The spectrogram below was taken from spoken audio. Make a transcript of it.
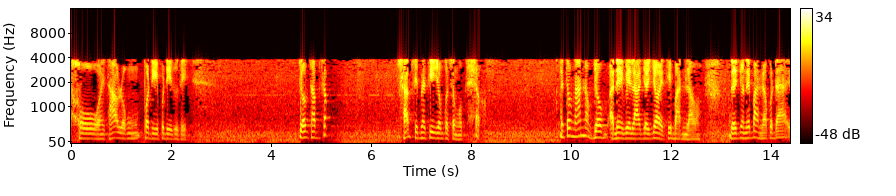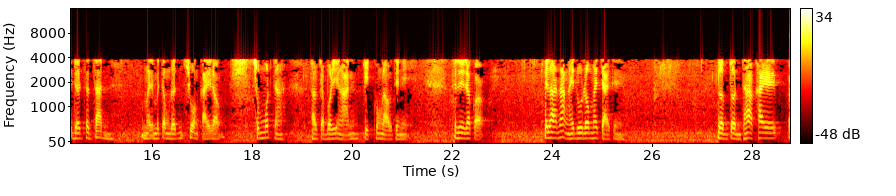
โทให้เท้าลงพอดีพอดีดูสิโยมทำสักสามสิบนาทีโยมก็สงบแล้วไม่ต้องนั้นหรอกโยม อันนี้เวลาย่อยๆที่บ้านเรา เดินอยู่ในบ้านเราก็ได้ เดินสั้นๆไม่ไม่ต้องเดินช่วงไกลหรอกสมมตินะเราจะบริหารจิตของเราทีนี้ทีนี้เราก็ เวลานั่งให้ดูลมหายใจทีนี้เริ่มต้นถ้าใครป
